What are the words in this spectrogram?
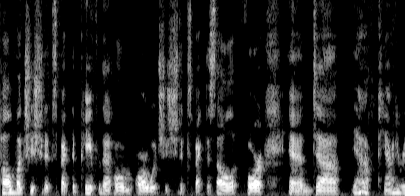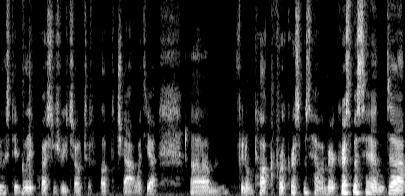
how much you should expect to pay for that home or what you should expect to sell it for. And uh, yeah, if you have any real estate related questions, reach out to us. We'd love to chat with you. Um, if we don't talk before Christmas, have a Merry Christmas and uh,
